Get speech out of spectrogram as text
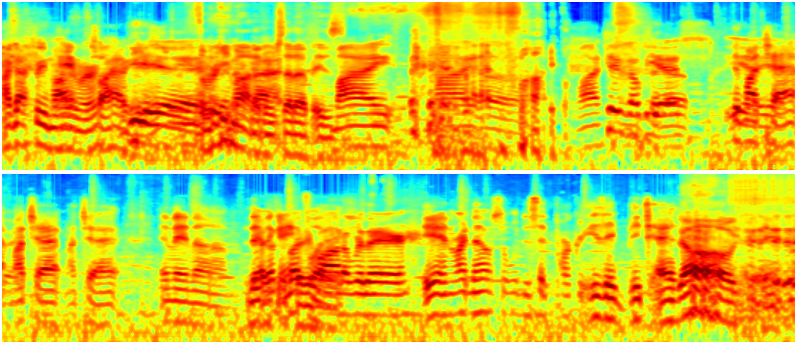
I got three Hammer. monitors, so I have Yeah. Three I monitor got setup is My my uh, file. my His OBS. Yeah, my yeah, chat, so- my chat, my chat, and then um Yeah, the a game butt squad over there. Yeah, and right now someone just said Parker is a bitch ass. No. Okay.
